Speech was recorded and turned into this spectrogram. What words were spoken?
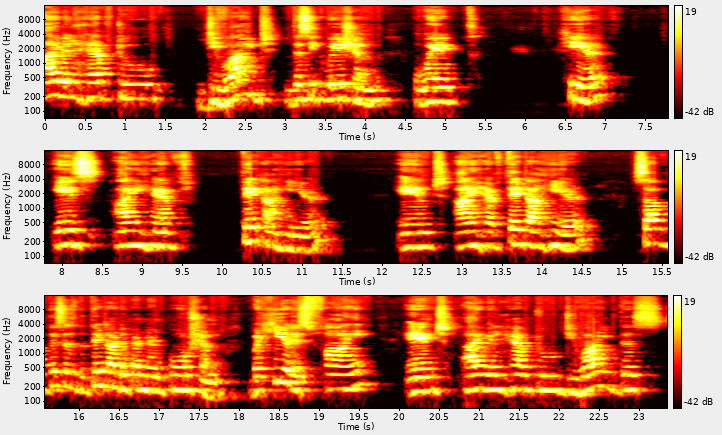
I will have to divide this equation with here is I have theta here and I have theta here. So this is the theta dependent portion but here is phi and I will have to divide this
